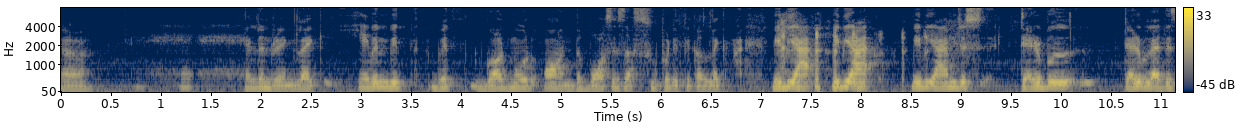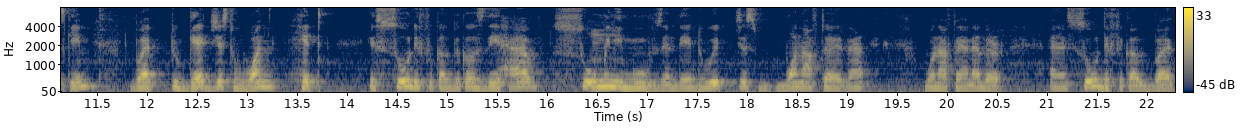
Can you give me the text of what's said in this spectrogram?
uh, He- Elden Ring like even with with god mode on the bosses are super difficult. Like maybe I maybe I maybe I'm just terrible terrible at this game but to get just one hit is so difficult because they have so many moves and they do it just one after one after another and it's so difficult but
